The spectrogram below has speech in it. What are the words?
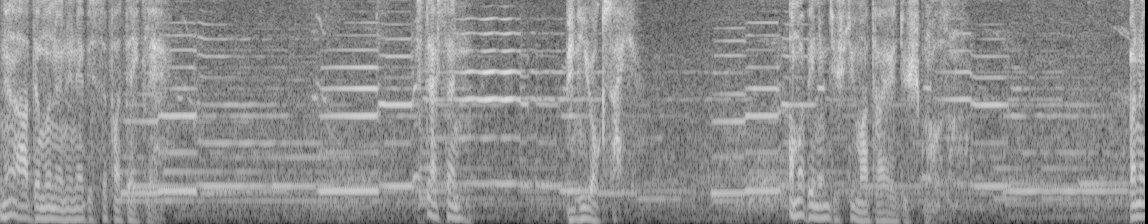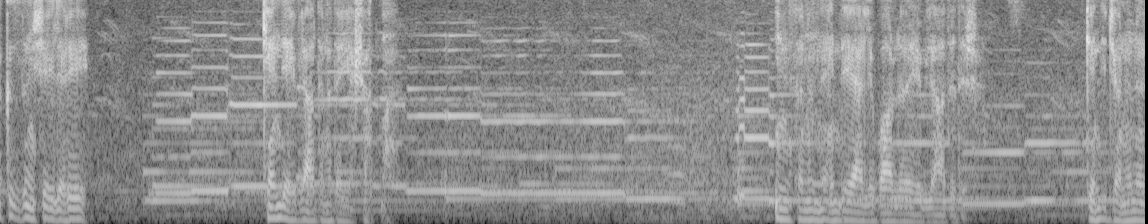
ne adımın önüne bir sıfat ekle. İstersen beni yok say. Ama benim düştüğüm hataya düşme oğlum. Bana kızdığın şeyleri kendi evladına da yaşatma. İnsanın en değerli varlığı evladıdır. Kendi canını,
